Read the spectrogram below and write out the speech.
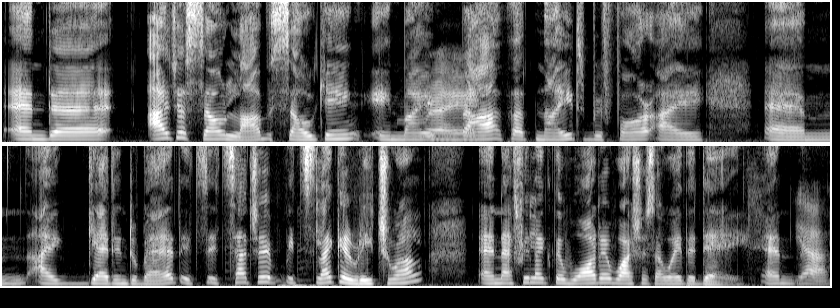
and uh, I just so love soaking in my Right. bath at night before I um, I get into bed. It's it's such a it's like a ritual, and I feel like the water washes away the day. And Yeah.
